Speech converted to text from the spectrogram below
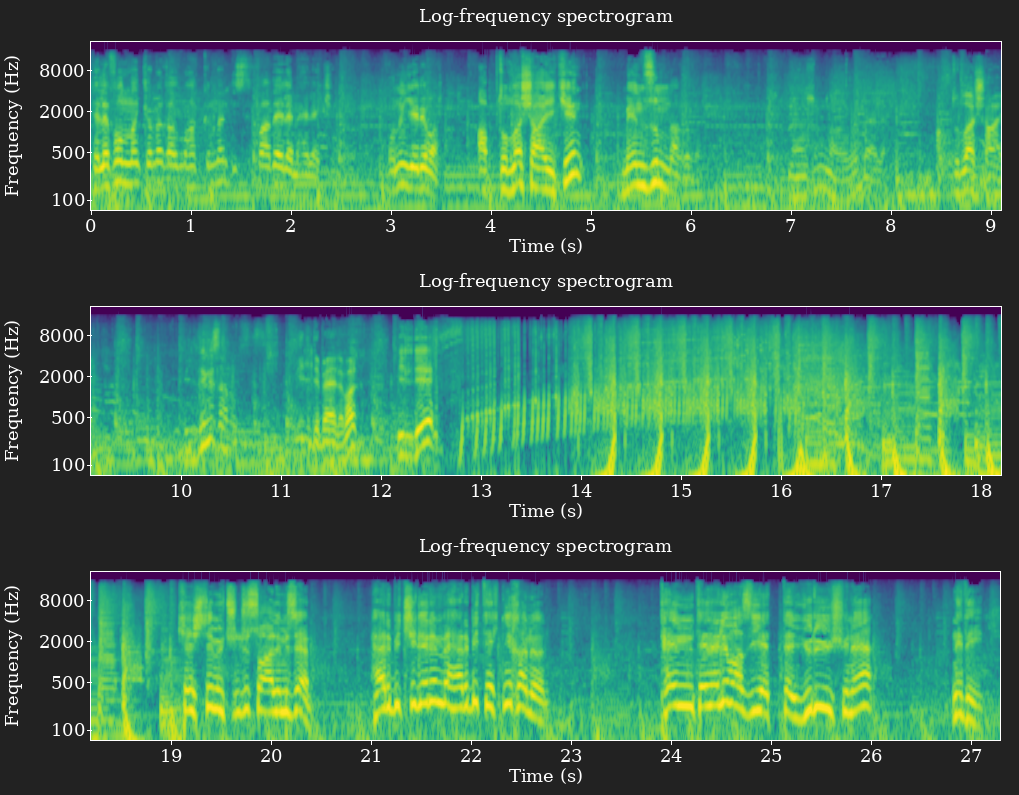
Telefonla kömek alma hakkından istifade eleme hele ki. Onun yeri var. Abdullah Şahik'in menzum nağılı. Menzum olur? Böyle. Abdullah Şahik. Bildiniz hanım siz. Bildi böyle bak. Bildi. Geçtim üçüncü sualimize. Herbiçilerin ve herbi teknikanın tenteneli vaziyette yürüyüşüne ne değildir?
